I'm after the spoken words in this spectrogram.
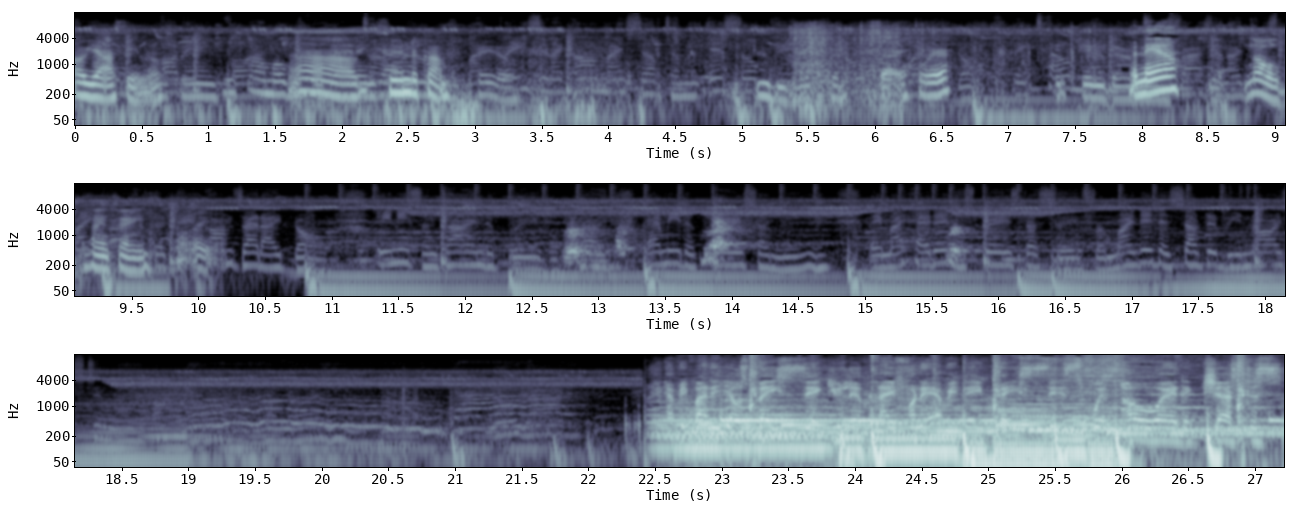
Oh, yeah, I seen those. Ah, soon to come. Sorry, where? Banana? No, plantain. Oh, yeah. Everybody else basic, you live life on an everyday basis with poetic justice.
